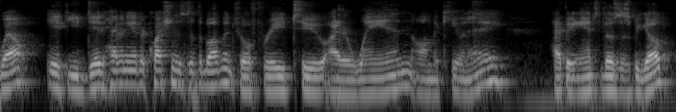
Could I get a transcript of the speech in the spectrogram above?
Well, if you did have any other questions at the moment, feel free to either weigh in on the Q&A. Happy to answer those as we go.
